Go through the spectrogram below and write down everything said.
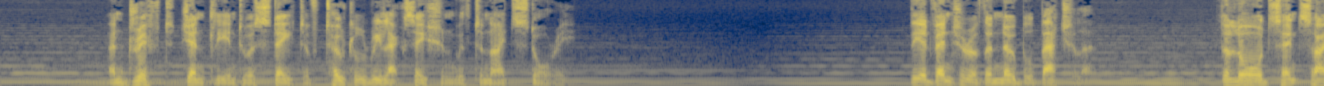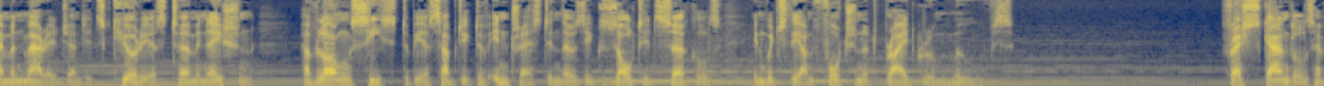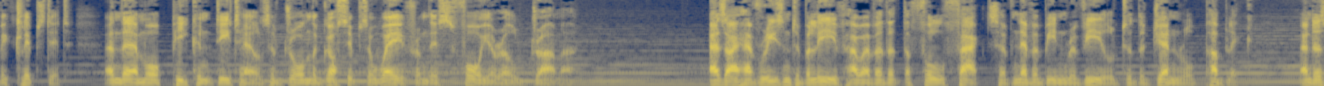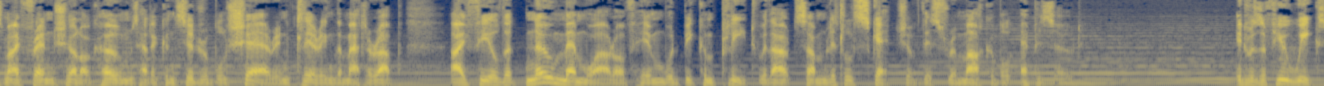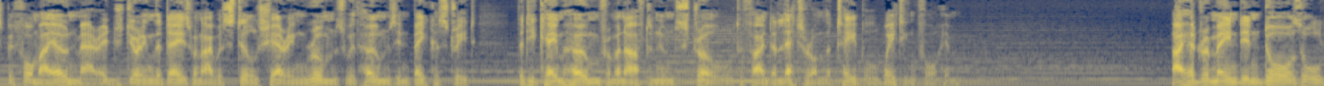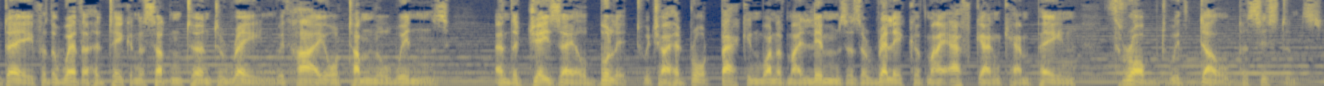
and drift gently into a state of total relaxation with tonight's story. The Adventure of the Noble Bachelor The Lord St. Simon marriage and its curious termination have long ceased to be a subject of interest in those exalted circles in which the unfortunate bridegroom moves. Fresh scandals have eclipsed it, and their more piquant details have drawn the gossips away from this four-year-old drama. As I have reason to believe, however, that the full facts have never been revealed to the general public, and as my friend Sherlock Holmes had a considerable share in clearing the matter up, I feel that no memoir of him would be complete without some little sketch of this remarkable episode. It was a few weeks before my own marriage, during the days when I was still sharing rooms with Holmes in Baker Street, that he came home from an afternoon stroll to find a letter on the table waiting for him. I had remained indoors all day, for the weather had taken a sudden turn to rain, with high autumnal winds, and the Jezzail bullet, which I had brought back in one of my limbs as a relic of my Afghan campaign, throbbed with dull persistence.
